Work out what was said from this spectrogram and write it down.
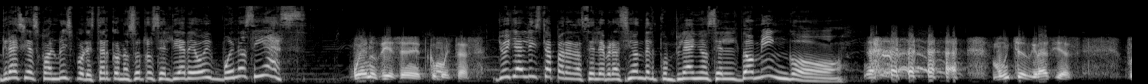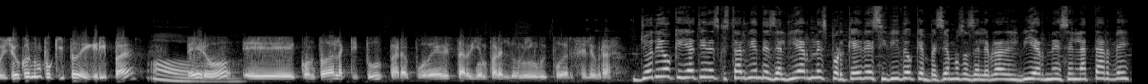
Gracias Juan Luis por estar con nosotros el día de hoy. Buenos días. Buenos días, Janet, ¿cómo estás? Yo ya lista para la celebración del cumpleaños el domingo. Muchas gracias. Pues yo con un poquito de gripa, Oh. pero eh, con toda la actitud para poder estar bien para el domingo y poder celebrar. Yo digo que ya tienes que estar bien desde el viernes porque he decidido que empecemos a celebrar el viernes en la tarde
